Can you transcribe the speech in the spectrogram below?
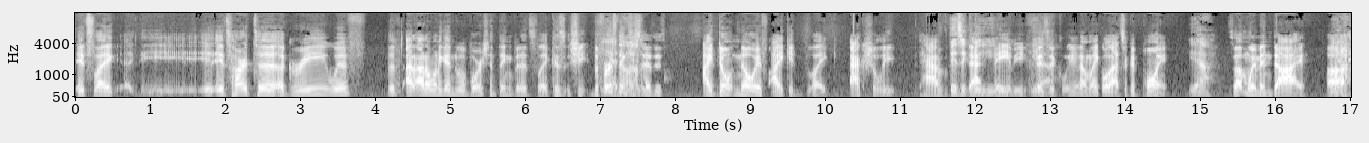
it's like uh, it, it's hard to agree with the. I, I don't want to get into abortion thing, but it's like because she the first Yeah, thing no, she I'm- says is, "I don't know if I could like actually have Physically, that baby yeah. physically," and I'm like, "Well, that's a good point. Yeah. Some women die." Uh, yeah.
